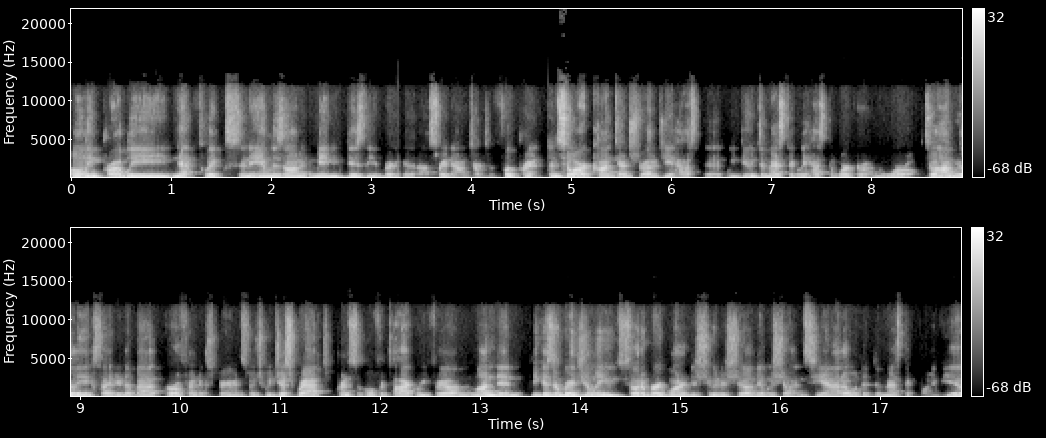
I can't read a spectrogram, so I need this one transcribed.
Only probably Netflix and Amazon and maybe Disney are bigger than us right now in terms of footprint. And so our content strategy has to, we do domestically, has to work around the world. So I'm really excited about Girlfriend Experience, which we just wrapped principal photography for in London, because originally Soderbergh wanted to shoot a show that was shot in Seattle with a domestic point of view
